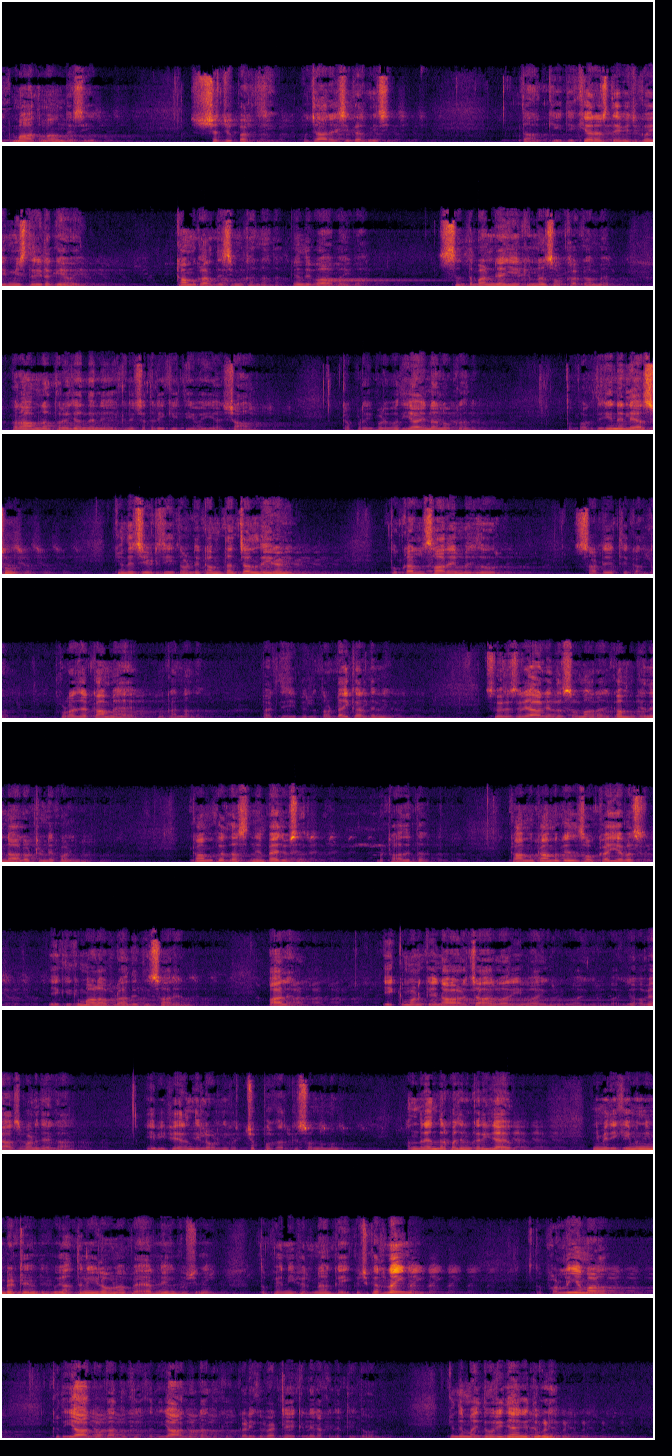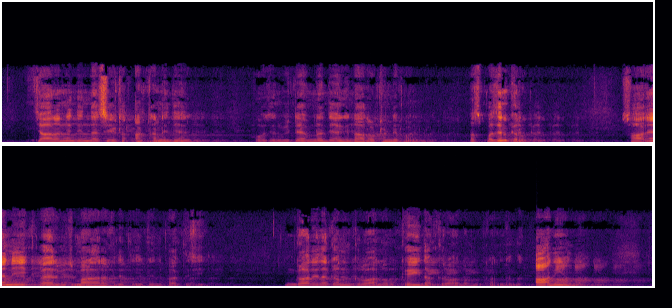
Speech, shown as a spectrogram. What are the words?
ਇੱਕ ਮਹਾਤਮਾ ਹੁੰਦੇ ਸੀ। ਛੱਜੂ ਭਗਤ ਜੀ ਉਹ ਜਾ ਰਹੇ ਸੀ, ਗਰਮੀ ਸੀ। ਤਾਂ ਕੀ ਦੇਖਿਆ ਰਸਤੇ ਵਿੱਚ ਕੋਈ ਮਿਸਤਰੀ ਲੱਗੇ ਹੋਏ? ਕੰਮ ਕਰਦੇ ਸੀ ਮਕਾਨਾਂ ਦਾ। ਕਹਿੰਦੇ, ਵਾਹ ਭਾਈ ਵਾਹ, ਸੰਤ ਬਣ ਜਾਈਏ, ਕਿੰਨਾ ਸੌਖਾ ਕੰਮ ਹੈ। ਆਰਾਮ ਨਾਲ ਤੁਰੇ ਜਾਂਦੇ ਨੇ, ਇੱਕ ਨੇ ਛਤਰੀ ਕੀਤੀ ਹੋਈ ਹੈ, ਸ਼ਾਹ। ਕੱਪੜੇ ਵੀ ਬੜੇ ਵਧੀਆ ਇਹਨਾਂ ਲੋਕਾਂ ਦੇ। ਤਾਂ ਭਗਤ ਜੀ ਨੇ ਲਿਆ ਸੁਣ। ਕਹਿੰਦੇ ਸੇਠ ਜੀ, ਤੁਹਾਡੇ ਕੰਮ ਤਾਂ ਚੱਲਦੇ ਹੀ ਰਹਿਣੇ। ਤਾਂ ਕੱਲ ਸਾਰੇ ਮਜ਼ਦੂਰ ਸਾਡੇ ਇੱਥੇ ਕਰ ਲਓ ਥੋੜਾ ਜਿਹਾ ਕੰਮ ਹੈ ਮਕਾਨਾਂ ਦਾ। ਭਗਤ ਜੀ, ਪਹਿਲਾਂ ਤੁਹਾਡਾ ਹੀ ਕਰ ਦਿੰਦੇ ਸਵੇਰੇ ਸਵੇਰੇ ਆ ਕੇ ਦੱਸੋ ਮਹਾਰਾਜ, ਕੰਮ ਕਹਿੰਦੇ, ਨਹਾ ਲਓ ਠੰਡੇ ਪਾਣੀ ਕੰਮ ਫਿਰ ਦੱਸਦੇ ਆ, ਬਹਿ ਜਾਓ ਸਾਰੇ। ਬਿਠਾ ਦਿੱਤਾ। ਕੰਮ ਕੰਮ ਕਹਿੰਦੇ ਸੌਖਾ ਹੀ ਹੈ ਬਸ। ਇੱਕ ਇੱਕ ਮਾਲਾ ਫੜਾ ਦਿੱਤੀ ਸਾਰਿਆਂ ਨੂੰ। ਆ ਲੈ। ਇੱਕ ਮਣ ਕੇ ਨਾਲ ਚਾਰ ਵਾਰੀ ਵਾਹਿਗੁਰੂ ਵਾਹਿਗੁਰੂ ਵਾਹਿਗੁਰੂ ਜੋ ਅਭਿਆਸ ਬਣ ਜਾਏਗਾ। ਇਹ ਵੀ ਫੇਰਨ ਦੀ ਲੋੜ ਨਹੀਂ। ਫਿਰ ਚੁੱਪ ਕਰਕੇ ਸੁਣ ਮਨ। ਅੰਦਰੇ ਅੰਦਰ ਭਜਨ ਕਰੀ ਜਾਇਓ। ਜੇ ਮੇਰੀ ਕੀ ਮੁੰਨੀ ਬੈਠੇ ਹੁੰਦੇ, ਕੋਈ ਹੱਥ ਨਹੀਂ ਲਾਉਣਾ ਪੈਰ ਨਹੀਂ ਕੁਛ ਨਹੀਂ। ਧੁੱਪੇ ਨਹੀਂ ਫਿਰਨਾ ਕਈ ਕੁਛ ਕਰਨਾ ਹੀ ਨਹੀਂ। ਤਾਂ ਫੜ ਲਈਆਂ ਮਾਲਾ। ਕਦੀ ਆ ਗੋਡਾ ਦੁਖੇ, ਕਦੀ ਆ ਗੋਡਾ ਦੁਖੇ। ਕੜੀ ਕੇ ਬੈਠੇ ਇੱਕ ਨੇ ਰੱਖ ਦਿੱਤੀ ਦੋ ਨੂੰ? ਕਹਿੰਦੇ ਮਜ਼ਦੂਰੀ ਦਿਆਂਗੇ, ਦੁਗਣੀ। ਚਾਰਾਂ ਨੇ ਦਿੰਦਾ ਸੇਠ ਆਠਾਂ ਨੇ ਦਿਆਂਗੇ। ਭੋਜਨ ਵੀ ਟਾਈਮ ਨਾਲ ਦਿਆਂਗੇ ਨਹਾ ਠੰਡੇ ਪਾਣੀ। ਬਸ ਭਜਨ ਕਰੋ। ਸਾਰਿਆਂ ਨੇ ਇੱਕ ਪੈਰ ਵਿੱਚ ਮਾਲਾ ਰੱਖ ਦਿੱਤੀ ਕਹਿੰਦੇ ਭਗਤ ਜੀ। ਗਾਰੇ ਦਾ ਕੰਮ ਕਰਵਾ ਲਓ ਕਈ ਦਾ ਕਰਵਾ ਲਓ, ਮਕਾਨਾਂ ਦਾ। ਆ ਨਹੀਂ ਹੁੰਦਾ।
